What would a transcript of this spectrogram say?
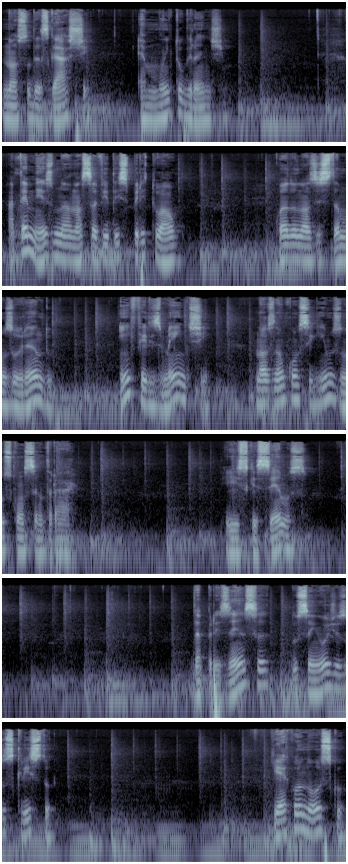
Nosso desgaste é muito grande. Até mesmo na nossa vida espiritual. Quando nós estamos orando, infelizmente, nós não conseguimos nos concentrar e esquecemos da presença do Senhor Jesus Cristo, que é conosco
